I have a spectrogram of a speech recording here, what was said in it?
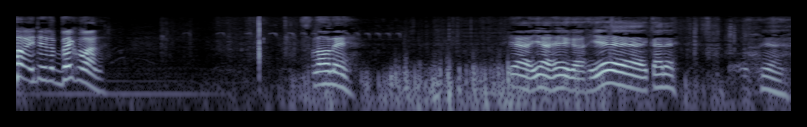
Oh, he did a big one. Slowly. Yeah, yeah, here you go. Yeah, got it. Yeah.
